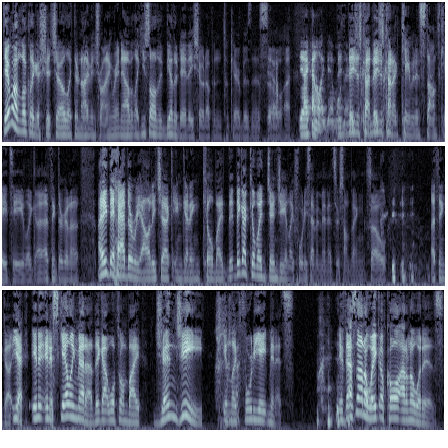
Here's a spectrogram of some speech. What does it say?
Damwon look like a shit show, like they're not even trying right now. But like you saw the, the other day, they showed up and took care of business. So I, Yeah, I kind of like Damn they, one. they just kind they just kind of came in and stomped KT. Like I, I think they're gonna. I think they had their reality check in getting killed by. They, they got killed by Gen G in like 47 minutes or something. So I think uh, yeah, in a, in a scaling meta, they got whooped on by Gen G in like 48 minutes. If that's not a wake up call, I don't know what is.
